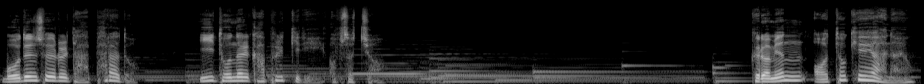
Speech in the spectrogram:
모든 소유를 다 팔아도 이 돈을 갚을 길이 없었죠. 그러면 어떻게 해야 하나요?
